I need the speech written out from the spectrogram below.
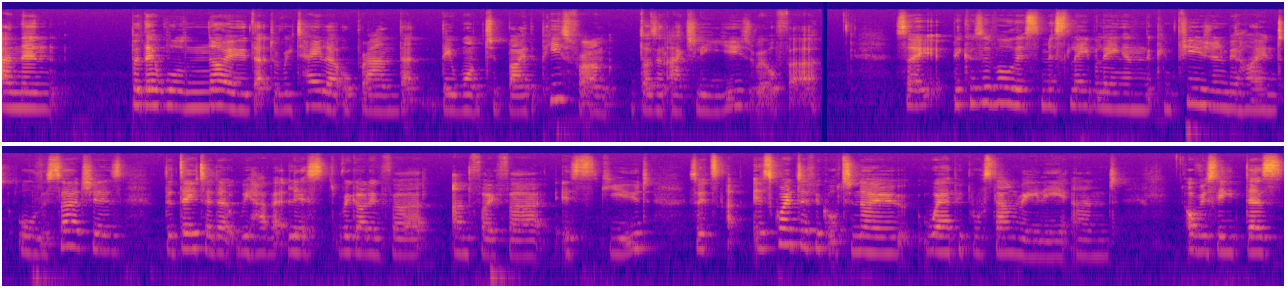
and then but they will know that the retailer or brand that they want to buy the piece from doesn't actually use real fur. So, because of all this mislabeling and the confusion behind all the searches, the data that we have at Lyst regarding fur and faux fur is skewed. So it's it's quite difficult to know where people stand really, and obviously there's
